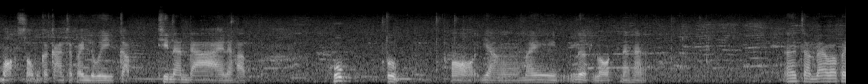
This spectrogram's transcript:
เหมาะสมกับการจะไปลุยกับที่นั่นได้นะครับ ปุ๊บปุ๊บอ๋อยังไม่เลือดลดนะฮะเออจำได้ว่าไป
